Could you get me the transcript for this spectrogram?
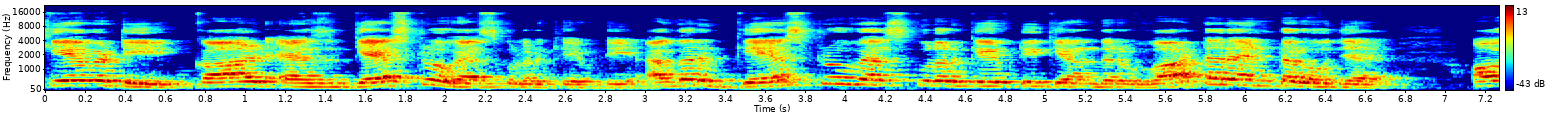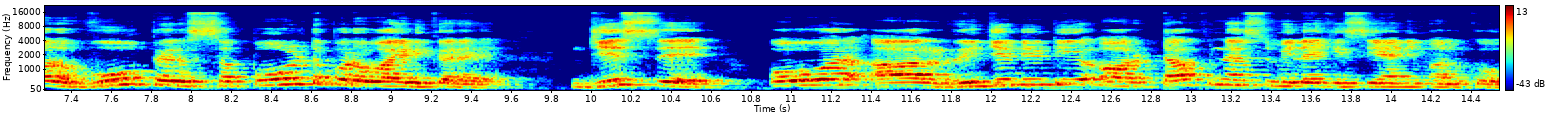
cavity called as gastrovascular cavity अगर गैस्ट्रोवेस्कुलर केविटी के अंदर वाटर एंटर हो जाए और वो फिर सपोर्ट प्रोवाइड करे, जिससे ओवरऑल रिजिडिटी और टफनेस मिले किसी एनिमल को।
